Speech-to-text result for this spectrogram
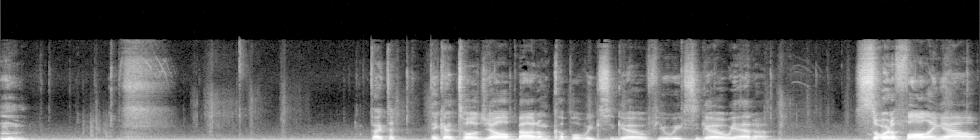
In fact, I think I told y'all about him a couple weeks ago, a few weeks ago. We had a sort of falling out.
